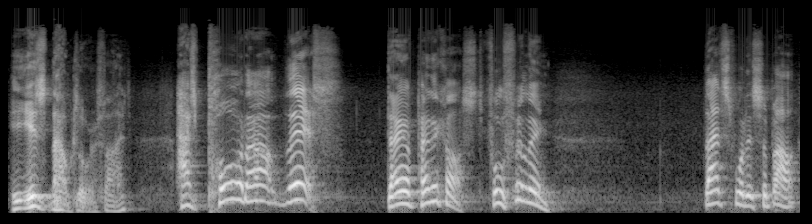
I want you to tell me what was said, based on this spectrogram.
he is now glorified, has poured out this day of Pentecost, fulfilling. That's what it's about.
